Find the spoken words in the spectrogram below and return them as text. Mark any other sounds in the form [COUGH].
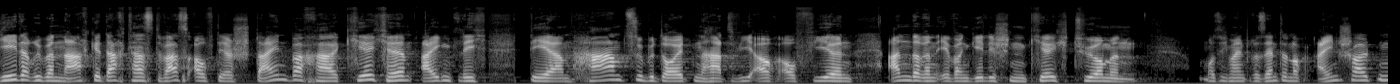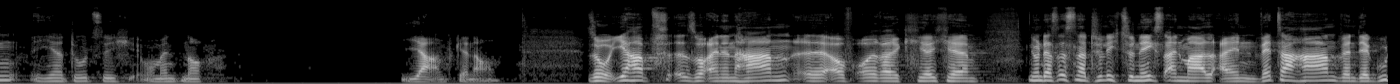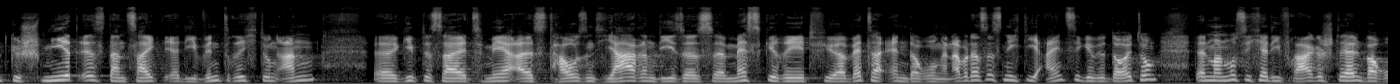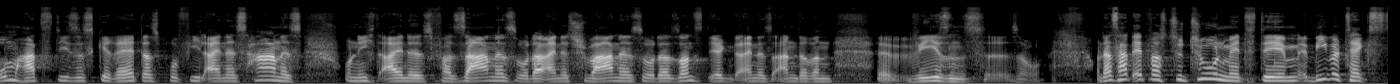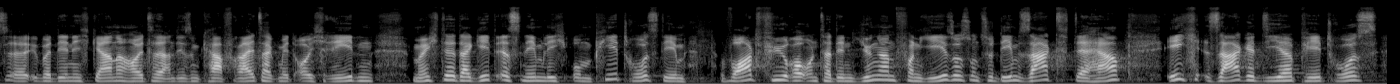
je darüber nachgedacht hast, was auf der Steinbacher Kirche eigentlich der Hahn zu bedeuten hat, wie auch auf vielen anderen evangelischen Kirchtürmen. Muss ich meinen Präsenter noch einschalten? Hier tut sich im Moment noch. Ja, genau. So, ihr habt so einen Hahn äh, auf eurer Kirche. Nun, das ist natürlich zunächst einmal ein Wetterhahn. Wenn der gut geschmiert ist, dann zeigt er die Windrichtung an. Äh, gibt es seit mehr als tausend Jahren dieses äh, Messgerät für Wetteränderungen. Aber das ist nicht die einzige Bedeutung, denn man muss sich ja die Frage stellen, warum hat dieses Gerät das Profil eines Hahnes und nicht eines Fasanes oder eines Schwanes oder sonst irgendeines anderen äh, Wesens. Und das hat etwas zu tun mit dem Bibeltext, über den ich gerne heute an diesem Karfreitag mit euch reden möchte. Da geht es nämlich um Petrus, dem Wortführer unter den Jüngern von Jesus. Und zu dem sagt der Herr, ich sage dir, Petrus,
